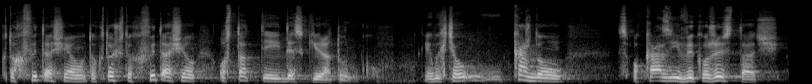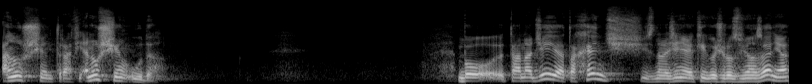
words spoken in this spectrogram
kto chwyta się, to ktoś, kto chwyta się ostatniej deski ratunku. Jakby chciał każdą z okazji wykorzystać, a nuż się trafi, a nuż się uda. Bo ta nadzieja, ta chęć znalezienia jakiegoś rozwiązania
